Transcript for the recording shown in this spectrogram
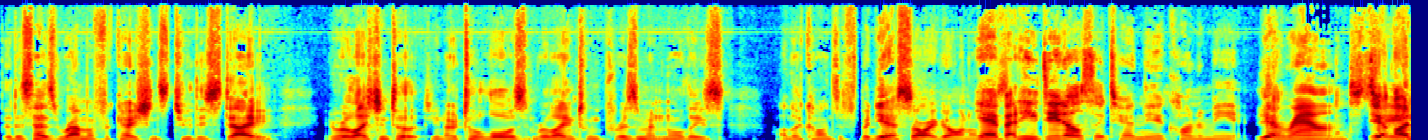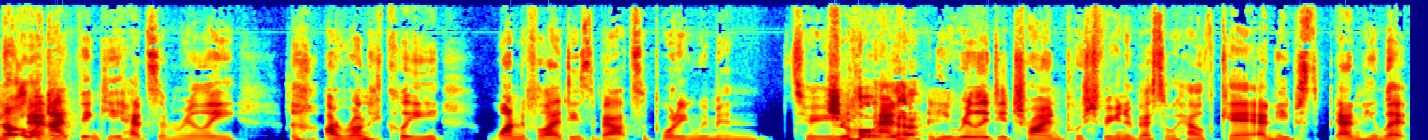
that just has ramifications to this day in relation to you know to laws relating to imprisonment and all these other kinds of. But yeah, sorry, go on. Yeah, but he did also turn the economy Yeah. around. Yeah. I know, like and I think he had some really, ironically, wonderful ideas about supporting women too. Sure, and, yeah. and he really did try and push for universal health care, and he and he let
